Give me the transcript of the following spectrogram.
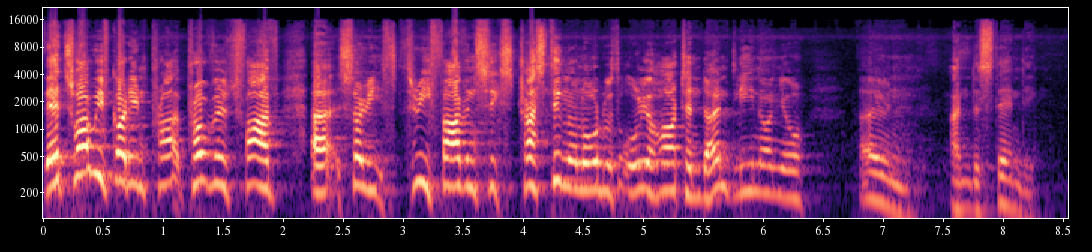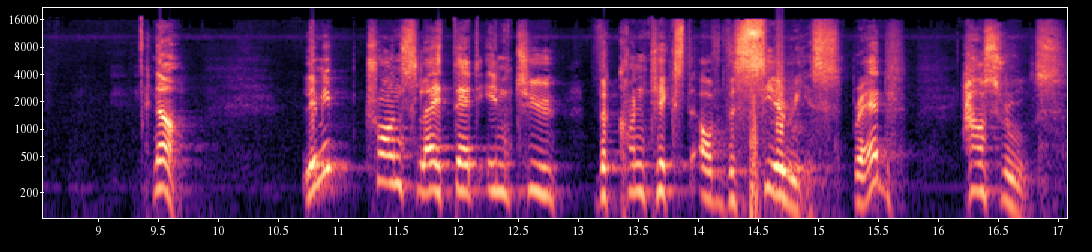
That's why we've got in Proverbs 5, uh, sorry, 3, 5, and 6 trust in the Lord with all your heart and don't lean on your own understanding. Now, let me translate that into the context of the series. Brad, house rules.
